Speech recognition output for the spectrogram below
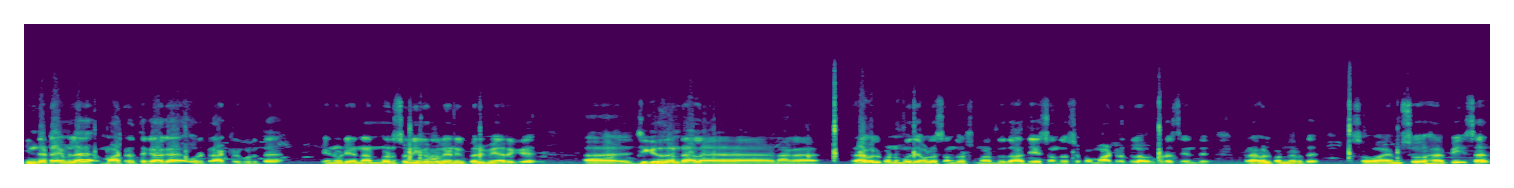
இந்த டைமில் மாற்றத்துக்காக ஒரு டிராக்டர் கொடுத்த என்னுடைய நண்பன் சொல்லிக்கிறதுல எனக்கு பெருமையாக இருக்குது ஜிகிர்தண்டாவில் நாங்கள் ட்ராவல் பண்ணும்போது எவ்வளோ சந்தோஷமாக இருந்ததோ அதே சந்தோஷம் இப்போ மாற்றத்தில் அவர் கூட சேர்ந்து ட்ராவல் பண்ணுறது. So I am so happy sir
